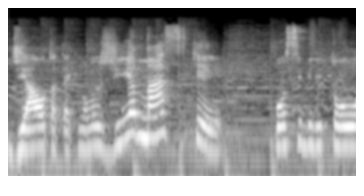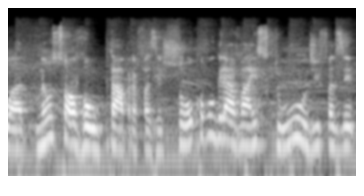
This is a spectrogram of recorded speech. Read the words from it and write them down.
de alta tecnologia, mas que possibilitou a não só voltar para fazer show, como gravar estúdio fazer,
